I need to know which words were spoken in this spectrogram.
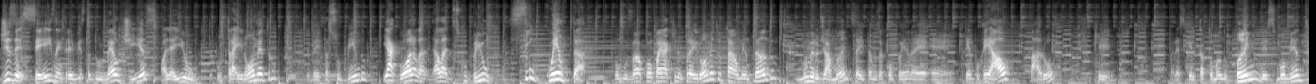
16 na entrevista do Léo Dias. Olha aí o, o trairômetro. Você vê, tá subindo. E agora ela, ela descobriu 50 Vamos acompanhar aqui no trairômetro, tá aumentando o número de amantes, aí estamos acompanhando é, é tempo real, parou, porque parece que ele está tomando banho nesse momento.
